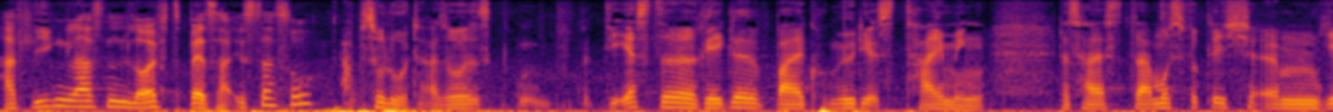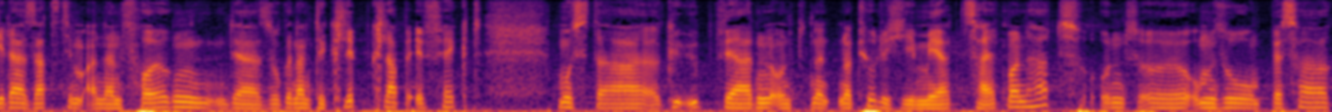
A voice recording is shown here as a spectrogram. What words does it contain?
hat liegen lassen, läuft es besser. Ist das so? Absolut. Also es, die erste Regel bei Komödie ist Timing. Das heißt, da muss wirklich ähm, jeder Satz dem anderen folgen. Der sogenannte Clip-Clap-Effekt muss da geübt werden. Und na natürlich, je mehr Zeit man hat und äh, umso besser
